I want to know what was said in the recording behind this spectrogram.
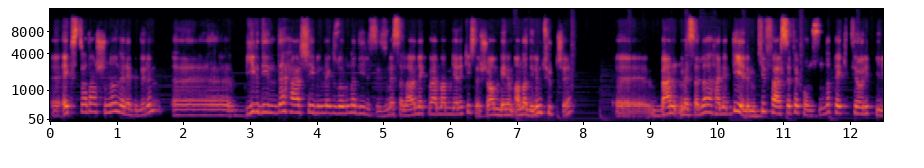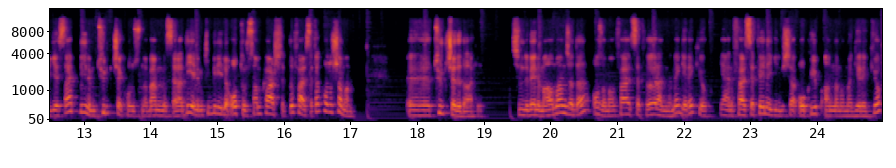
E, ekstradan şunu önerebilirim. E, bir dilde her şeyi bilmek zorunda değilsiniz. Mesela örnek vermem gerekirse şu an benim ana dilim Türkçe. E, ben mesela hani diyelim ki felsefe konusunda pek teorik bilgiye sahip değilim. Türkçe konusunda ben mesela diyelim ki biriyle otursam karşılıklı felsefe konuşamam. E, Türkçe'de dahi. Şimdi benim Almanca'da o zaman felsefe öğrenmeme gerek yok. Yani felsefeyle ilgili bir şey okuyup anlamama gerek yok.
